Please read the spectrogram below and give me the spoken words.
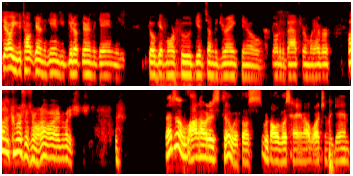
know, oh, you could talk during the game. you'd get up during the game. You go get more food, get some to drink. You know, go to the bathroom, whatever. Oh, the commercials are on. Oh, everybody. Shh. That's a lot how it is still with us, with all of us hanging out watching the game.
